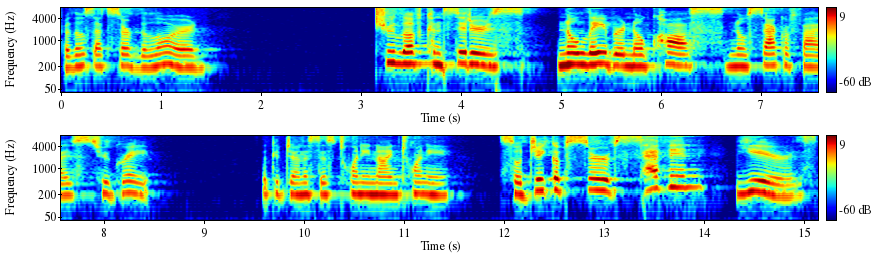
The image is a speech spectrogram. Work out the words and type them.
For those that serve the Lord, true love considers no labor, no cost, no sacrifice too great. Look at Genesis 29 20. So Jacob served seven years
